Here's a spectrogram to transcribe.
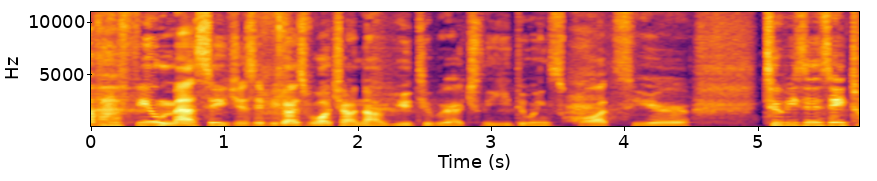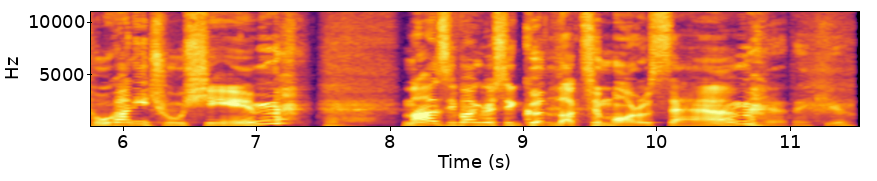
have a few messages. If you guys watch on our YouTube, we're actually doing squats here. 투비슨 say 도가니 조심. Maz Ivan say good luck tomorrow, Sam. Yeah, thank you.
